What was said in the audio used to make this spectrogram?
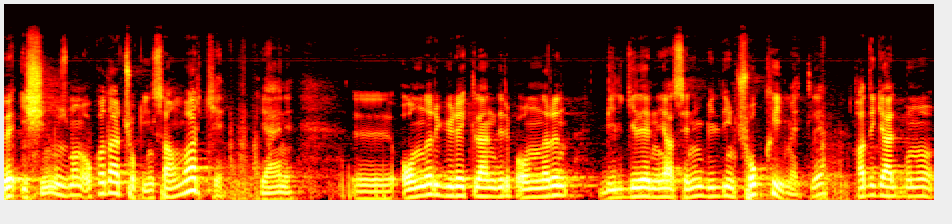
ve işin uzmanı o kadar çok insan var ki yani e, onları yüreklendirip onların bilgilerini ya senin bildiğin çok kıymetli hadi gel bunu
